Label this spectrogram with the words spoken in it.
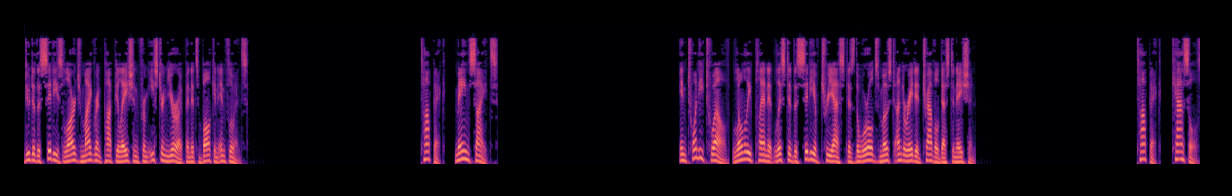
due to the city's large migrant population from Eastern Europe and its Balkan influence. Main sites In 2012, Lonely Planet listed the city of Trieste as the world's most underrated travel destination. Castles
